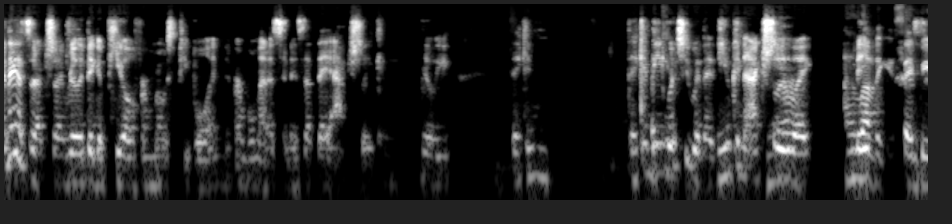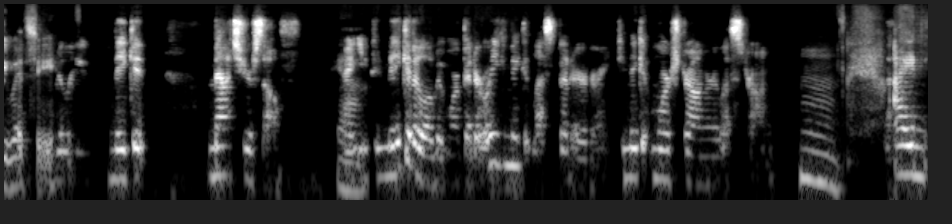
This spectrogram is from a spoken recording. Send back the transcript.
I think that's actually a really big appeal for most people in herbal medicine is that they actually can really, they can, they can be witchy with it. You can actually yeah. like. I love that you say be witchy. Really make it match yourself. Yeah. Right? You can make it a little bit more bitter, or you can make it less bitter. Right? You can make it more strong or less strong. Hmm. I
